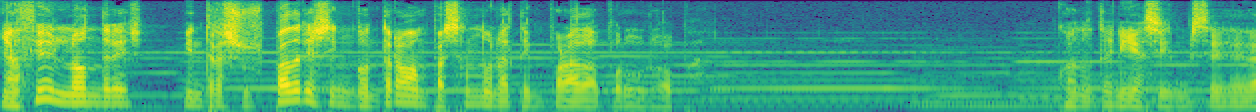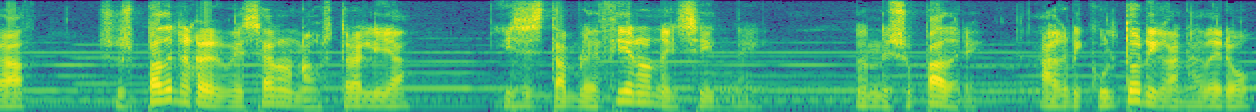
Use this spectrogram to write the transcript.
Nació en Londres mientras sus padres se encontraban pasando una temporada por Europa. Cuando tenía seis meses de edad, sus padres regresaron a Australia y se establecieron en Sydney, donde su padre, agricultor y ganadero,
